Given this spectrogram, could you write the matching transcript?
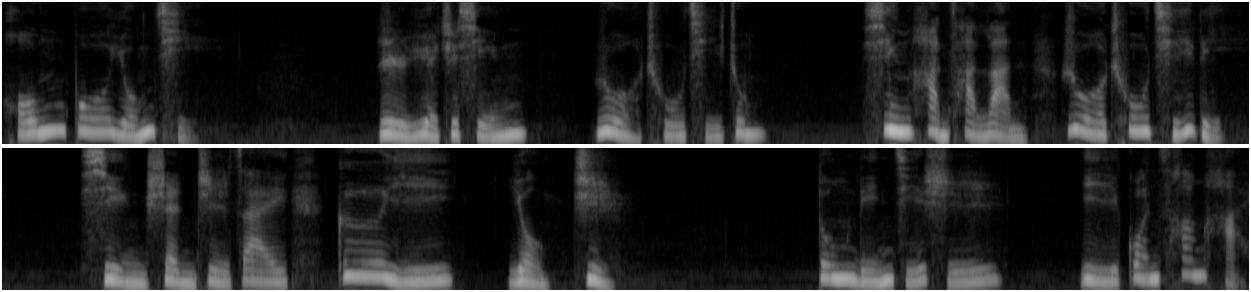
洪波涌起。日月之行，若出其中；星汉灿烂，若出其里。幸甚至哉，歌以。咏志。东临碣石，以观沧海。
